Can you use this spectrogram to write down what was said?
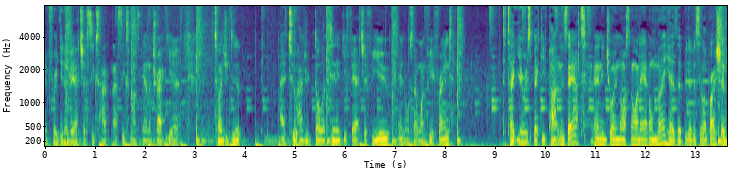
a free dinner voucher six uh, six months down the track. Your two hundred a two hundred dollar dinner gift voucher for you, and also one for your friend to take your respective partners out and enjoy a nice night out on me as a bit of a celebration.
